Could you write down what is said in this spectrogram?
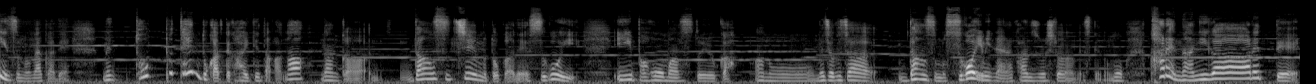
ニーズの中で、トップ10とかって書いてたかな？なんか、ダンスチームとかですごいいいパフォーマンスというか、あのー、めちゃくちゃダンスもすごいみたいな感じの人なんですけども、彼何があれって、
